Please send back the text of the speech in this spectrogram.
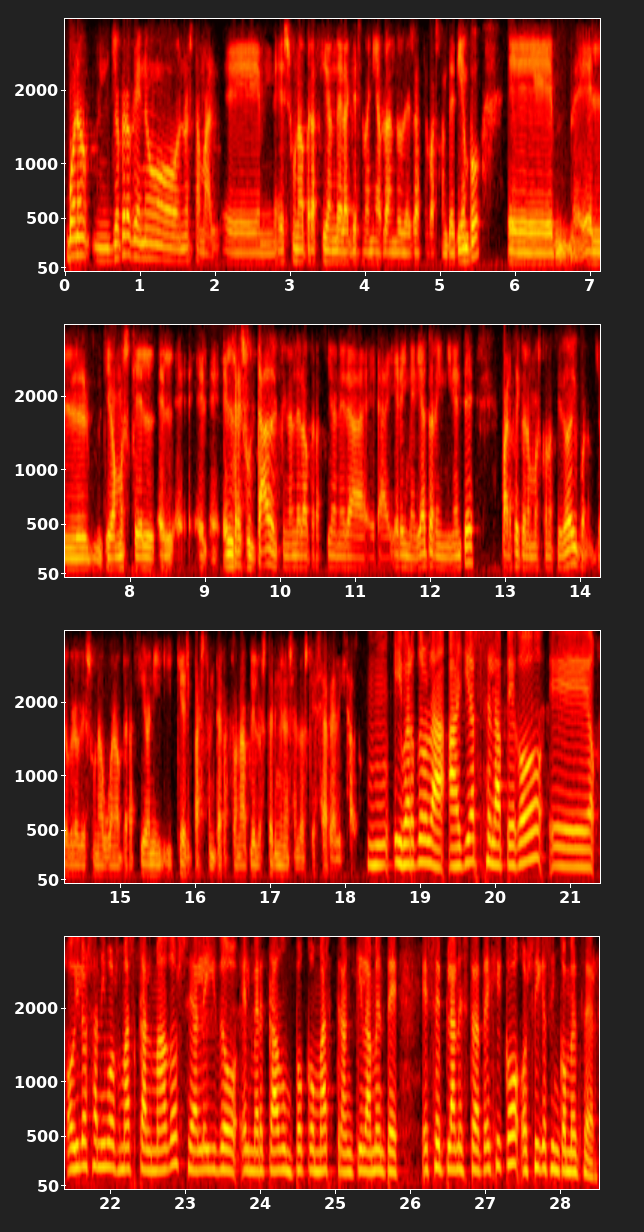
Bueno, yo creo que no, no está mal. Eh, es una operación de la que se venía hablando desde hace bastante tiempo. Eh, el, digamos que el, el, resultado, el final de la operación era, era, era, inmediato, era inminente. Parece que lo hemos conocido hoy. Bueno, yo creo que es una buena operación y, y que es bastante razonable los términos en los que se ha realizado. Mm, Iberdrola, ayer se la pegó. Eh, hoy los ánimos más calmados. ¿Se ha leído el mercado un poco más tranquilamente ese plan estratégico o sigue sin convencer?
